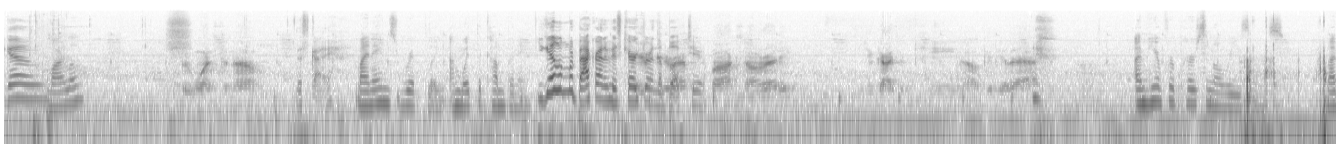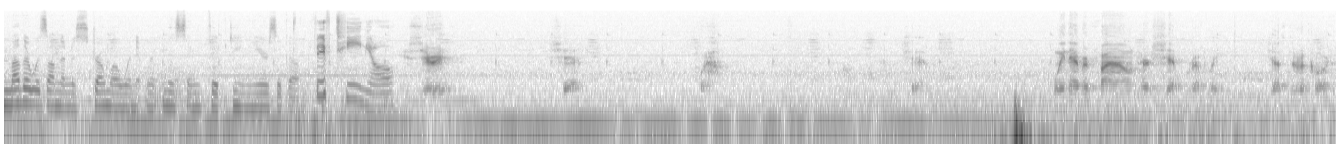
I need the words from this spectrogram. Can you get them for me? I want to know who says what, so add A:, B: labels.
A: we go.
B: Marlow?
C: Who wants to know?
A: This guy.
B: My name's Ripley. I'm with the company.
A: You get a little more background of his character in the book too.
C: Box already? You guys are keen, I'll give you that.
B: I'm here for personal reasons. My mother was on the Nostromo when it went missing 15 years ago.
A: 15, y'all.
C: You serious? Shit. Well. Shit. We never found her ship, Ripley. Just the recorder.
